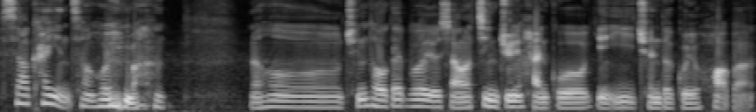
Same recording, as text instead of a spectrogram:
是要开演唱会吗？然后拳头该不会有想要进军韩国演艺圈的规划吧？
